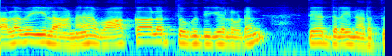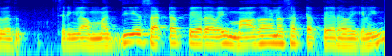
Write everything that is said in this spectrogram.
கலவையிலான வாக்காளர் தொகுதிகளுடன் தேர்தலை நடத்துவது. சரிங்களா? மத்திய சட்டப்பேரவை மாகாண சட்டப்பேரவைகளின்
